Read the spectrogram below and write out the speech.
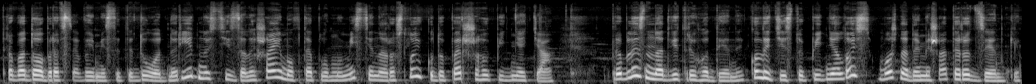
треба добре все вимісити до однорідності, залишаємо в теплому місці на розслойку до першого підняття. Приблизно на 2-3 години. Коли тісто піднялось, можна домішати родзинки,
